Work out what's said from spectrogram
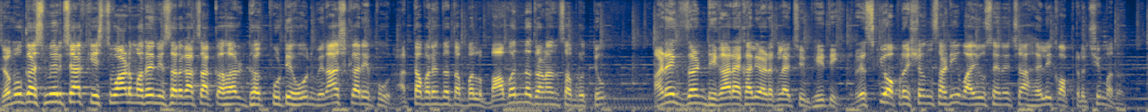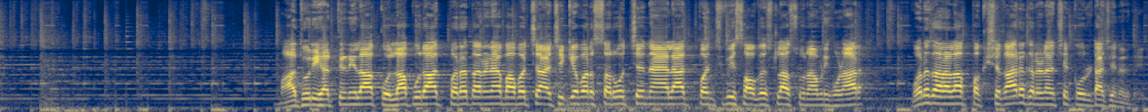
जम्मू काश्मीरच्या किश्तवाडमध्ये निसर्गाचा कहर ढगफुटी होऊन विनाशकारी पूर. आतापर्यंत तब्बल बावन्न जणांचा मृत्यू अनेक जण ढिगाऱ्याखाली अडकल्याची भीती. रेस्क्यू ऑपरेशनसाठी वायुसेनेच्या हेलिकॉप्टरची मदत. माधुरी हत्तीणीला कोल्हापुरात परत आणण्याबाबतच्या याचिकेवर सर्वोच्च न्यायालयात पंचवीस ऑगस्टला सुनावणी होणार. वनदाराला पक्षकार करण्याचे कोर्टाचे निर्देश.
